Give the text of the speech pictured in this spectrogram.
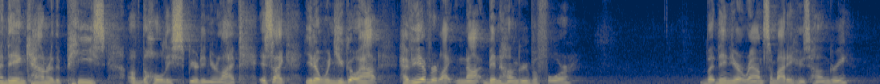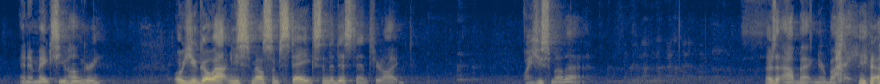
and they encounter the peace of the Holy Spirit in your life. It's like, you know, when you go out, have you ever like not been hungry before? But then you're around somebody who's hungry and it makes you hungry? Or you go out and you smell some steaks in the distance, you're like, well, you smell that? There's an outback nearby, you know?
